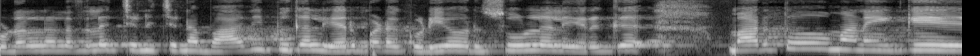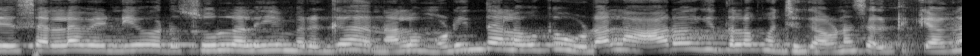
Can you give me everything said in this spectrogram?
உடல் நலத்தில் சின்ன சின்ன பாதிப்புகள் ஏற்படக்கூடிய ஒரு சூழ்நிலை இருக்குது மருத்துவமனைக்கு செல்ல வேண்டிய ஒரு சூழ்நிலையும் இருக்குது அதனால் முடிந்த அளவுக்கு உடல் ஆரோக்கியத்தில் கொஞ்சம் கவனம் செலுத்திக்காங்க.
